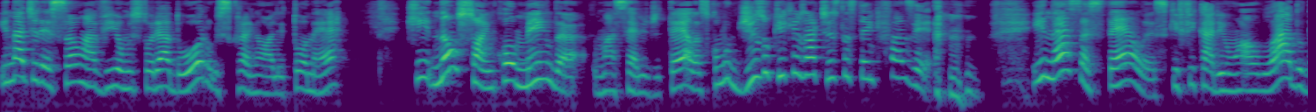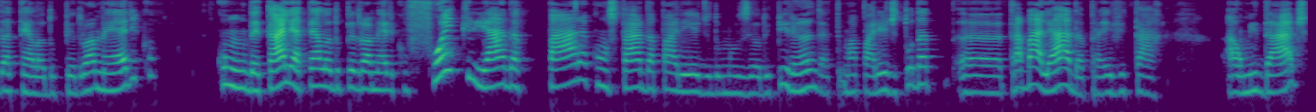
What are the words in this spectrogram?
e na direção havia um historiador, o Scragnoli Toner, que não só encomenda uma série de telas, como diz o que, que os artistas têm que fazer. e nessas telas, que ficariam ao lado da tela do Pedro Américo, com um detalhe: a tela do Pedro Américo foi criada para constar da parede do Museu do Ipiranga, uma parede toda uh, trabalhada para evitar a umidade.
